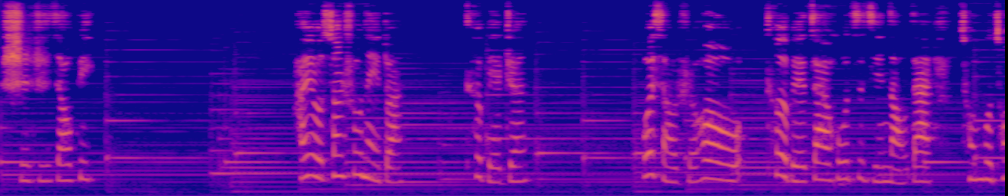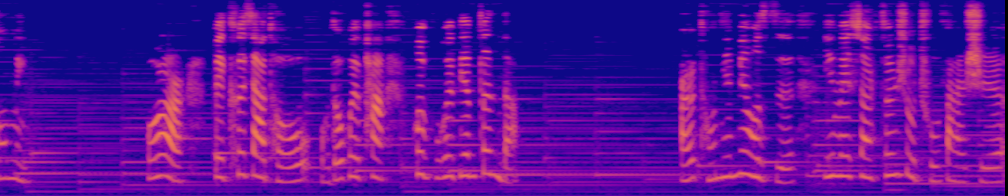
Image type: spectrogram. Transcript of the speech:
失之交臂。还有算术那段，特别真。我小时候特别在乎自己脑袋聪不聪明，偶尔被磕下头，我都会怕会不会变笨的。而童年妙子因为算分数除法时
